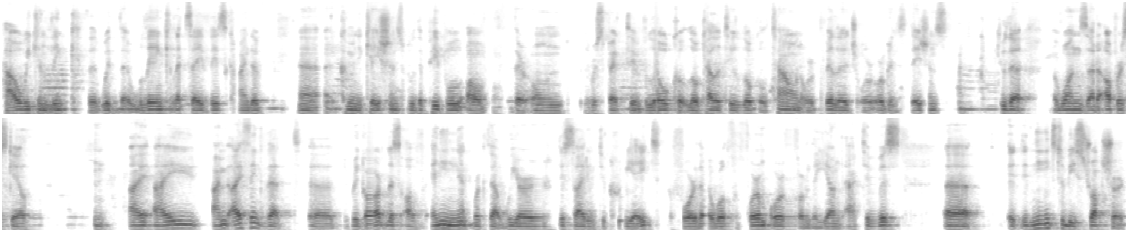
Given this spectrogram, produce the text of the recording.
how we can link the, with the link, let's say, this kind of uh, communications with the people of their own respective local locality, local town or village or organizations to the ones at an upper scale. I I I'm, i think that uh, regardless of any network that we are deciding to create for the World Forum or from the young activists, uh, it, it, needs to be structured.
